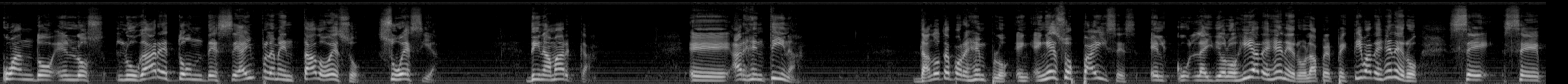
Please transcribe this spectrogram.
Cuando en los lugares donde se ha implementado eso, Suecia, Dinamarca, eh, Argentina, dándote por ejemplo, en, esos países la ideología de género, la perspectiva de género se, se,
